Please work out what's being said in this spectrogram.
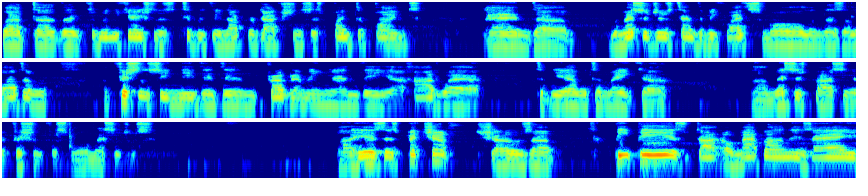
but uh, the communication is typically not reductions, it's point to point, and uh, the messages tend to be quite small, and there's a lot of efficiency needed in programming and the uh, hardware to be able to make uh, uh, message passing efficient for small messages. Uh, here's this picture, shows PP is or map on is A,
